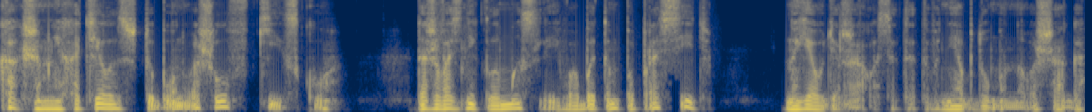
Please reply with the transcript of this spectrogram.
Как же мне хотелось, чтобы он вошел в киску. Даже возникла мысль его об этом попросить но я удержалась от этого необдуманного шага.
